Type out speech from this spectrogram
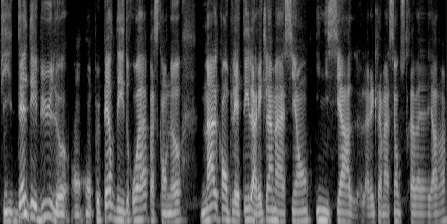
Puis dès le début, là, on, peut perdre des droits parce qu'on a mal complété la réclamation initiale, la réclamation du travailleur.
